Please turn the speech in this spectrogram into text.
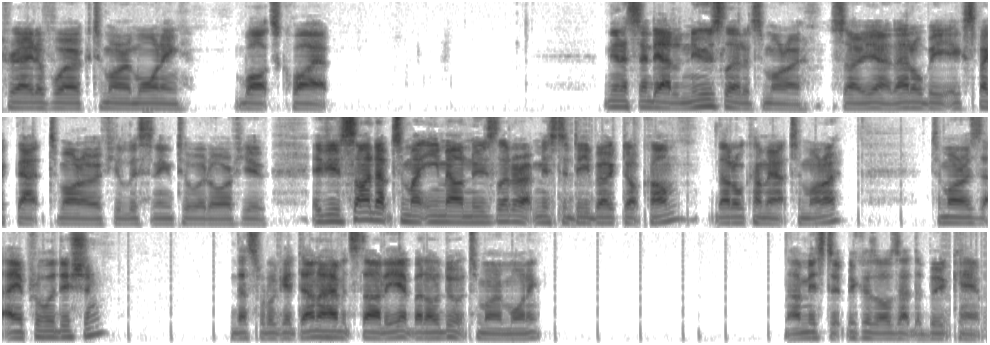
creative work tomorrow morning while it's quiet. I'm gonna send out a newsletter tomorrow. So yeah, that'll be expect that tomorrow if you're listening to it or if you if you've signed up to my email newsletter at mrdbourke.com, that'll come out tomorrow. Tomorrow's the April edition. That's what I'll get done. I haven't started yet, but I'll do it tomorrow morning. I missed it because I was at the boot camp.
